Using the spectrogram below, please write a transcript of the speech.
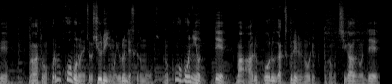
で、まあ、あとこれも酵母の、ね、ちょっと種類にもよるんですけどもその酵母によって、ま、アルコールが作れる能力とかも違うので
